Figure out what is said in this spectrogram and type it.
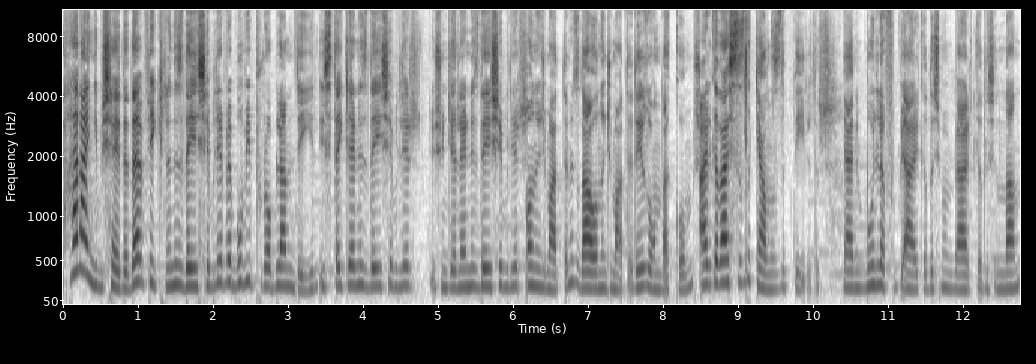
herhangi bir şeyde de fikriniz değişebilir ve bu bir problem değil. İstekleriniz değişebilir, düşünceleriniz değişebilir. 10. maddemiz daha 10. maddedeyiz 10 dakika olmuş. Arkadaşsızlık yalnızlık değildir. Yani bu lafı bir arkadaşımın bir arkadaşından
